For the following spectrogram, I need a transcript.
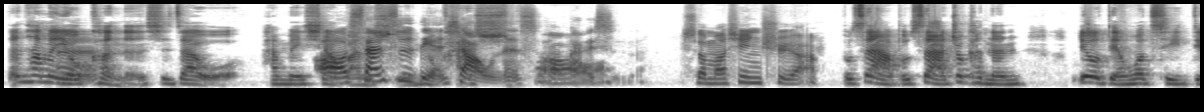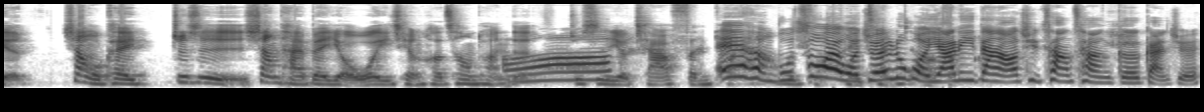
但他们有可能是在我还没下班三四点下午那时候开始的。什么兴趣啊？不是啊，不是啊，就可能六点或七点。像我可以，就是像台北有我以前合唱团的，就是有其他分。哎，很不错哎，我觉得如果压力大，然后去唱唱歌，感觉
